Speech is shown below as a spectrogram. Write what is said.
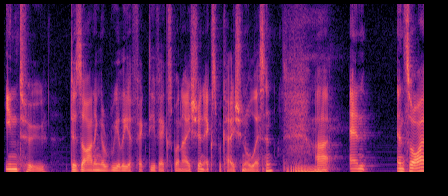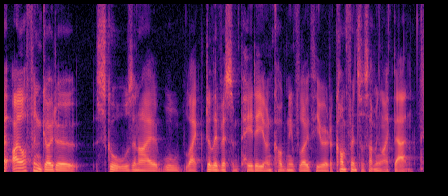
into designing a really effective explanation, explication, or lesson. Mm. Uh, and and so I, I often go to schools and I will like deliver some PD on cognitive load theory at a conference or something like that.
